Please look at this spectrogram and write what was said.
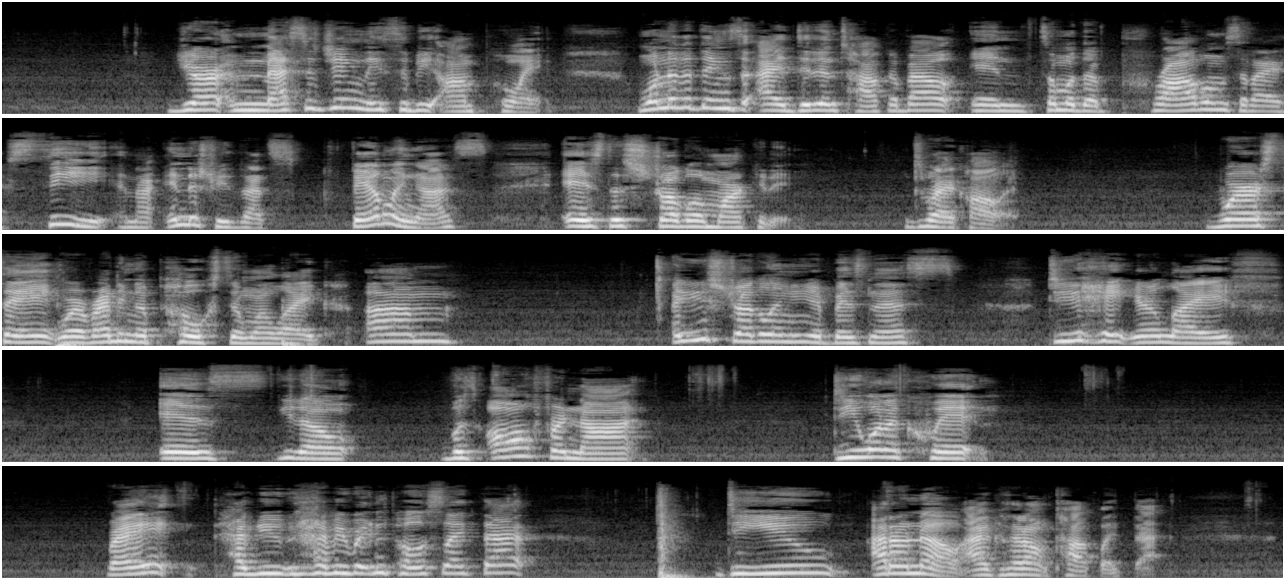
Your messaging needs to be on point one of the things that i didn't talk about in some of the problems that i see in our industry that's failing us is the struggle marketing that's what i call it we're saying we're writing a post and we're like um are you struggling in your business do you hate your life? Is, you know, was all for naught? Do you want to quit? Right? Have you have you written posts like that? Do you I don't know, I cuz I don't talk like that.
